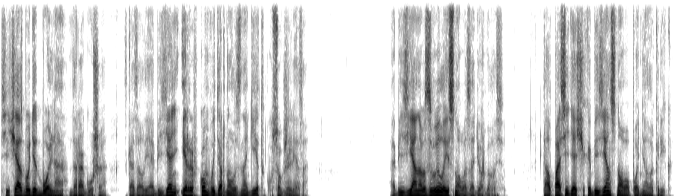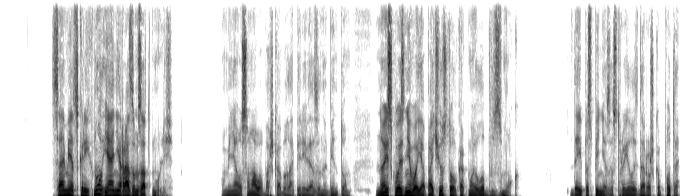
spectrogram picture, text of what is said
«Сейчас будет больно, дорогуша», — сказал я обезьяне и рывком выдернул из ноги этот кусок железа. Обезьяна взвыла и снова задергалась. Толпа сидящих обезьян снова подняла крик. Самец крикнул, и они разом заткнулись. У меня у самого башка была перевязана бинтом, но и сквозь него я почувствовал, как мой лоб взмок. Да и по спине заструилась дорожка пота,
